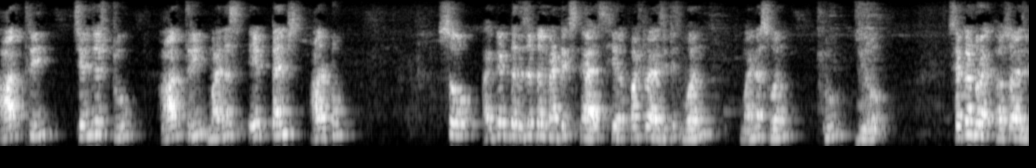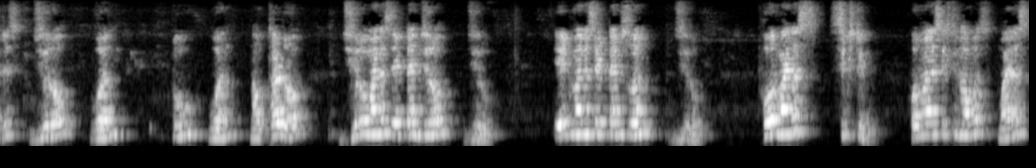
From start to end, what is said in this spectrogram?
R3 changes to R3 minus 8 times R2. So I get the resultant matrix as here first row as it is 1 minus 1 2 0 second row uh, also as it is 0 1 2 1 now third row 0 minus 8 times 0 0 8 minus 8 times 1 0 4 minus 16 4 minus 16 how much? Minus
